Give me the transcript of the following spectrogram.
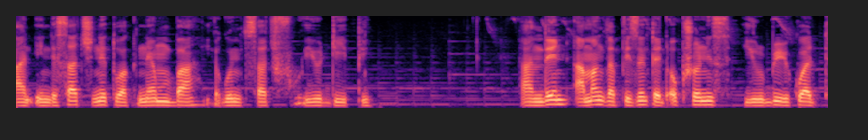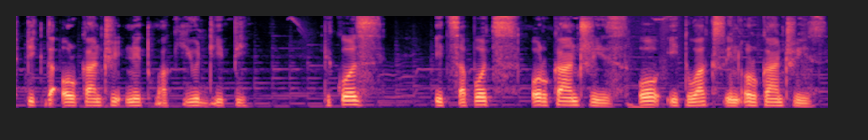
and in the search network name bar you're going to search for UDP and then among the presented options you'll be required to pick the all country network UDP because it supports all countries or it works in all countries.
